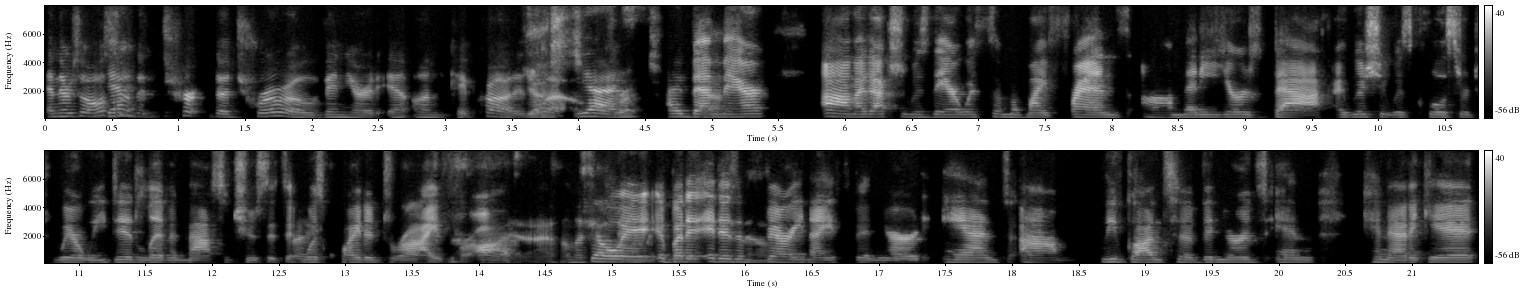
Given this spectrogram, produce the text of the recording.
and there's also yeah. the Tr- the Truro Vineyard in, on Cape Cod as yes. well. Yes, Correct. I've been yeah. there. Um, I've actually was there with some of my friends um, many years back. I wish it was closer to where we did live in Massachusetts. It right. was quite a drive for us. Yeah, so, it, but it, it is a very nice vineyard, and um, we've gone to vineyards in Connecticut,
